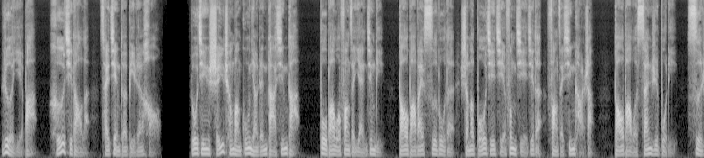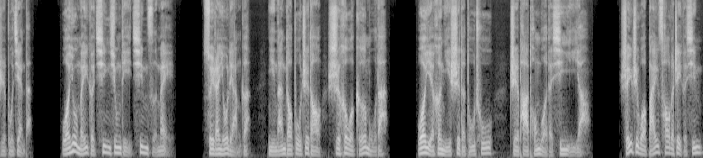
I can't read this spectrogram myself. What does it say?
热也罢，和气到了，才见得比人好。如今谁承望姑娘人大心大，不把我放在眼睛里，倒把外四路的什么伯姐、姐凤姐姐的放在心坎上，倒把我三日不理，四日不见的，我又没个亲兄弟、亲姊妹。虽然有两个，你难道不知道是和我隔母的？我也和你似的独出，只怕同我的心一样。谁知我白操了这个心，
